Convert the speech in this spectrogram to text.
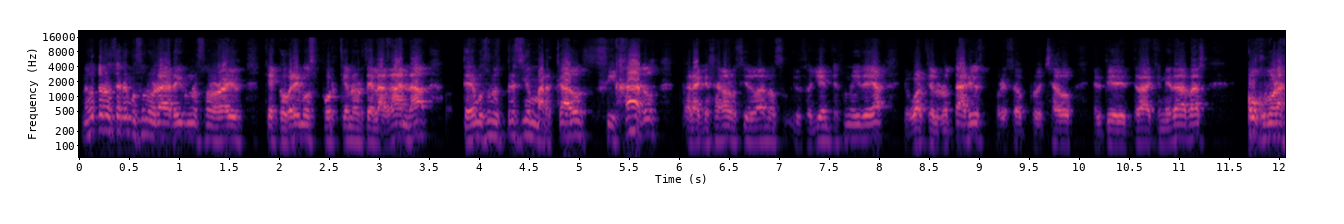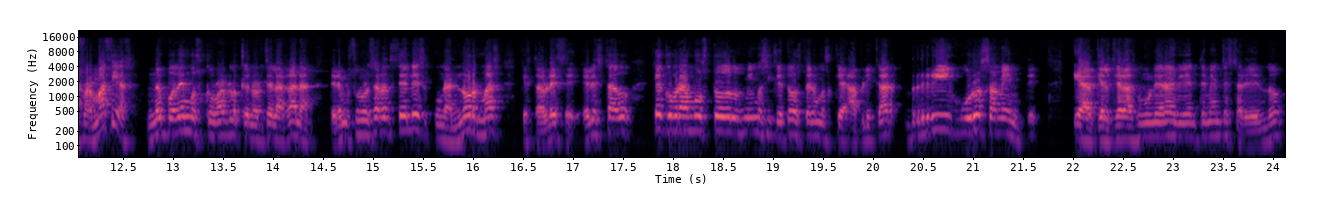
Nosotros no tenemos un horario, unos honorarios que cobremos porque nos dé la gana, tenemos unos precios marcados, fijados, para que se hagan los ciudadanos y los oyentes una idea, igual que los notarios, por eso he aprovechado el pie de entrada que me dabas, o como las farmacias, no podemos cobrar lo que nos dé la gana. Tenemos unos aranceles, unas normas que establece el Estado, que cobramos todos los mismos y que todos tenemos que aplicar rigurosamente. Y al que el que las vulnera, evidentemente, estaría yendo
